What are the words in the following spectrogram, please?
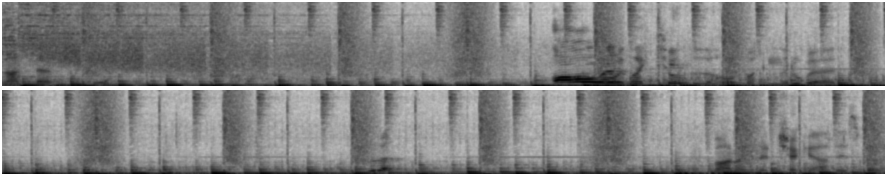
Nice surf point here. Oh, Oh, it like tilted the whole fucking little bird. look at that. Fine, I'm gonna check out this place.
